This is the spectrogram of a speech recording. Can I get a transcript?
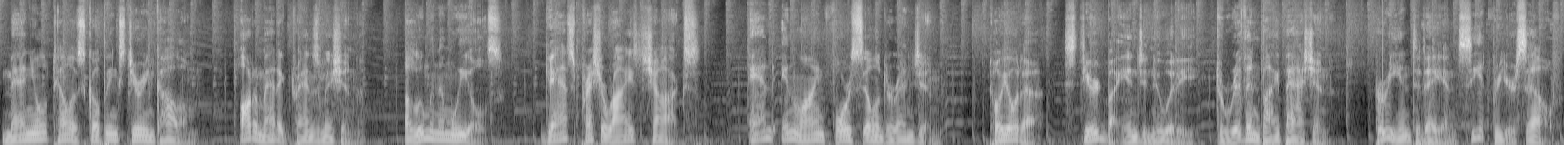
manual telescoping steering column, automatic transmission, aluminum wheels, gas pressurized shocks, and inline four-cylinder engine. Toyota, steered by ingenuity, driven by passion. Hurry in today and see it for yourself.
